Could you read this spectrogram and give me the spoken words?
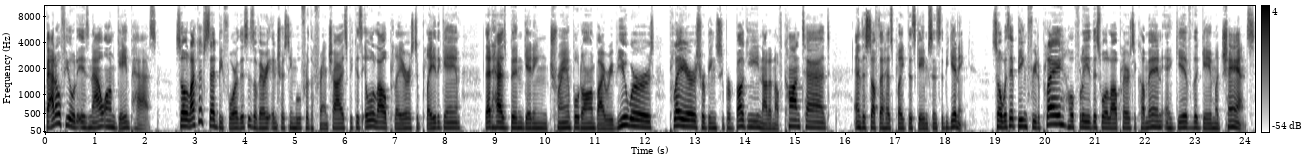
Battlefield is now on Game Pass. So, like I've said before, this is a very interesting move for the franchise because it will allow players to play the game that has been getting trampled on by reviewers, players for being super buggy, not enough content, and the stuff that has plagued this game since the beginning. So, with it being free to play, hopefully this will allow players to come in and give the game a chance.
